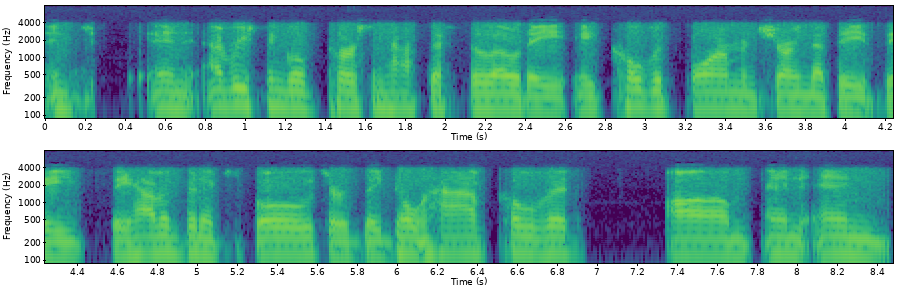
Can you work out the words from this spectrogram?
and and every single person has to fill out a, a COVID form ensuring that they, they, they haven't been exposed or they don't have COVID. Um, and and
